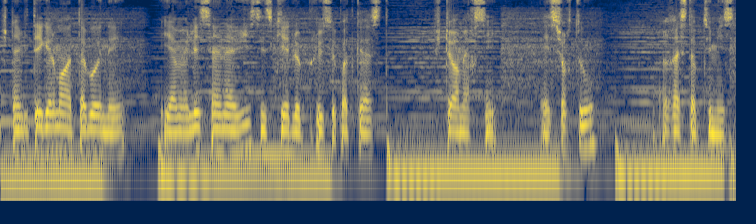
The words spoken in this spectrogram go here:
je t'invite également à t'abonner et à me laisser un avis, c'est ce qui aide le plus ce podcast. Je te remercie. Et surtout, reste optimiste.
